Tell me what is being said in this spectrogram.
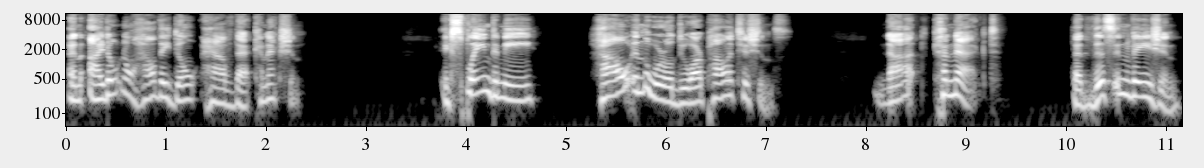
And I don't know how they don't have that connection. Explain to me how in the world do our politicians not connect that this invasion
